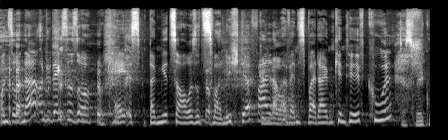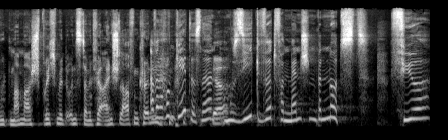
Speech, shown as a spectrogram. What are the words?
Und so, ne? Und du denkst so, so okay, ist bei mir zu Hause zwar nicht der Fall, genau. aber wenn es bei deinem Kind hilft, cool. Das wäre gut. Mama, sprich mit uns, damit wir einschlafen können. Aber darum geht es, ne? Ja. Musik wird von Menschen benutzt für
